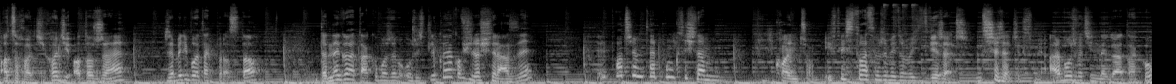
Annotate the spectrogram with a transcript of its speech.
O co chodzi? Chodzi o to, że, żeby nie było tak prosto, danego ataku możemy użyć tylko jakąś ilość razy, po czym te punkty się nam kończą. I w tej sytuacji możemy zrobić dwie rzeczy, trzy rzeczy w sumie. Albo używać innego ataku,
